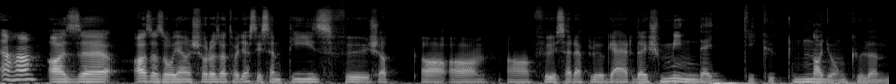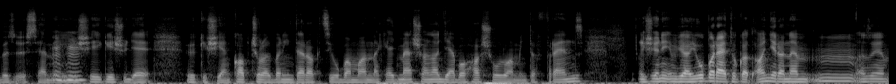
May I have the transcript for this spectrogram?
Aha. az, az az olyan sorozat, hogy azt hiszem tíz fős a, a, a, a főszereplő gárda, és mindegyikük nagyon különböző személyiség, uh-huh. és ugye ők is ilyen kapcsolatban, interakcióban vannak egymással, nagyjából hasonlóan, mint a Friends, és én ugye a jó barátokat annyira nem, mm, az olyan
